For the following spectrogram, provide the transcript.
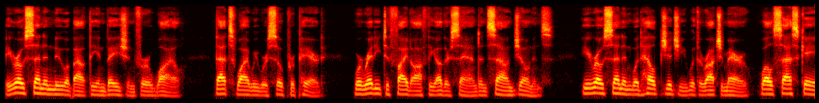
Ero Sennin knew about the invasion for a while. That's why we were so prepared. We're ready to fight off the other sand and sound Jonins. Ero Sennin would help Jiji with Orochimaru while Sasuke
